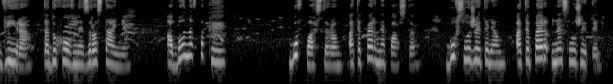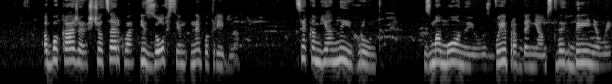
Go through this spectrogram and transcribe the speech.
віра та духовне зростання, або навпаки, був пастором, а тепер не пастор, був служителем, а тепер не служитель, або каже, що церква і зовсім не потрібна. Це кам'яний ґрунт з мамоною, з виправданням, з твердинями,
